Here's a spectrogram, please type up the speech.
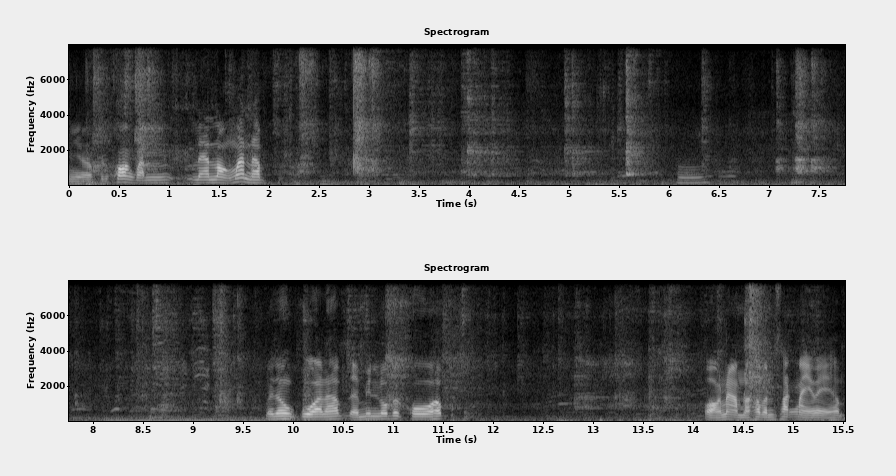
นี่ครับเป็นข้องปันแลนหลองมั่นครับไม่ต้องกลัวนะครับ แต่มินลบไปโคครับ ออกน้ำแล้วครับมันซักใหม่ไว้ครับ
